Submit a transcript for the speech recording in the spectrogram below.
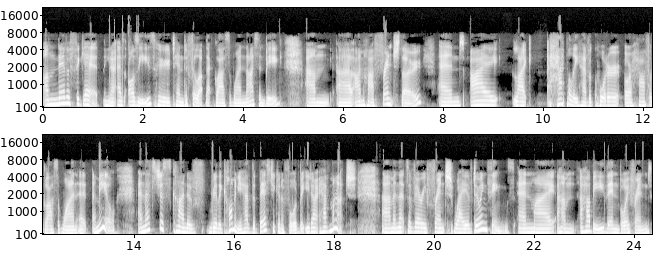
I'll never forget, you know, as Aussies who tend to fill up that glass of wine nice and big. Um, uh, I'm half French though, and I like happily have a quarter or half a glass of wine at a meal. And that's just kind of really common. You have the best you can afford, but you don't have much. Um, and that's a very French way of doing things. And my um, hubby, then boyfriend,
